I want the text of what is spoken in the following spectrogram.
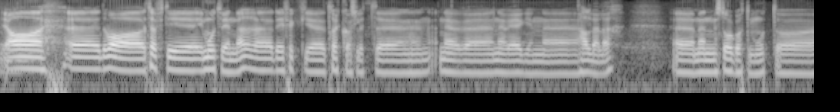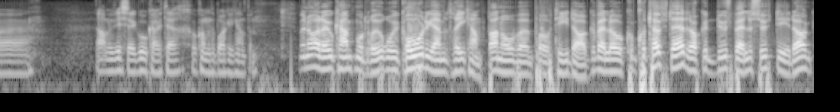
Ja, eh, det var tøft i, i motvind der. Eh, de fikk eh, trykket oss litt eh, ned, eh, ned, i egen eh, halvdel der. men vi står godt imot. og ja, vi viser god karakter og kommer tilbake i kampen. Men nå er det jo kamp mot Grorud. Grorud med tre kamper nå på ti dager. vel, og Hvor tøft er det dere? Du spiller 70 i dag.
